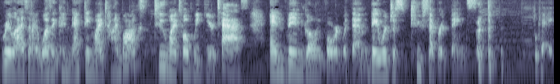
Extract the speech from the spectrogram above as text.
realized that I wasn't connecting my time blocks to my 12 week year tasks and then going forward with them. They were just two separate things. Okay,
